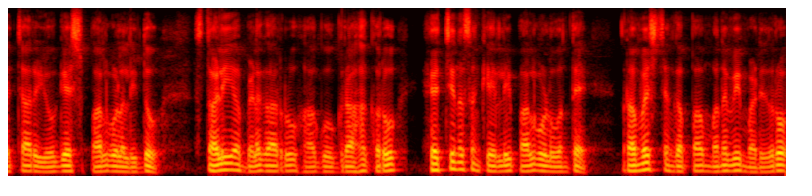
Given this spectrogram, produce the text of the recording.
ಎಚ್ಆರ್ ಯೋಗೇಶ್ ಪಾಲ್ಗೊಳ್ಳಲಿದ್ದು ಸ್ಥಳೀಯ ಬೆಳೆಗಾರರು ಹಾಗೂ ಗ್ರಾಹಕರು ಹೆಚ್ಚಿನ ಸಂಖ್ಯೆಯಲ್ಲಿ ಪಾಲ್ಗೊಳ್ಳುವಂತೆ ರಮೇಶ್ ಚಂಗಪ್ಪ ಮನವಿ ಮಾಡಿದರು.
